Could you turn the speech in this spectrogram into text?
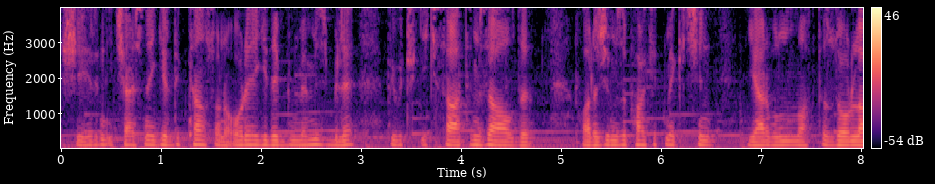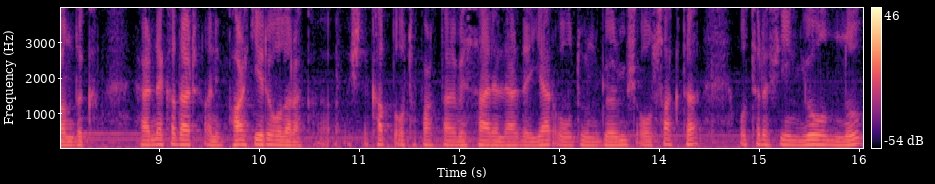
şehrin içerisine girdikten sonra oraya gidebilmemiz bile bir buçuk iki saatimizi aldı. Aracımızı park etmek için yer bulunmakta zorlandık. Her ne kadar hani park yeri olarak e, işte katlı otoparklar vesairelerde yer olduğunu görmüş olsak da o trafiğin yoğunluğu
